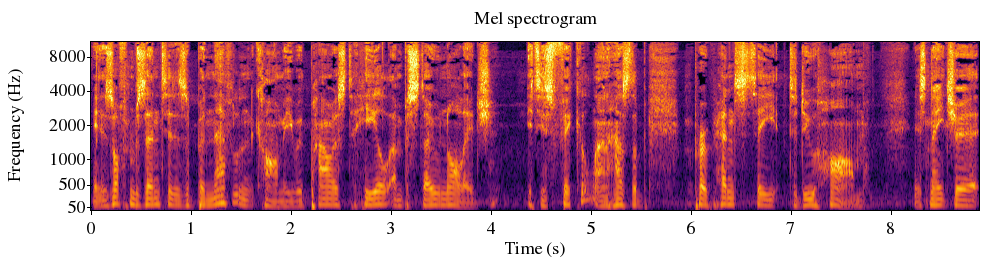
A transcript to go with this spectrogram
It is often presented as a benevolent kami with powers to heal and bestow knowledge. It is fickle and has the propensity to do harm. Its nature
